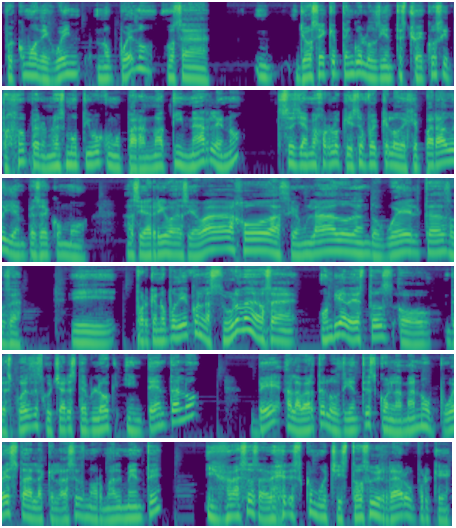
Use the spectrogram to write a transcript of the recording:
fue como de, güey, no puedo. O sea, yo sé que tengo los dientes chuecos y todo, pero no es motivo como para no atinarle, ¿no? Entonces ya mejor lo que hice fue que lo dejé parado y ya empecé como hacia arriba, hacia abajo, hacia un lado, dando vueltas, o sea, y porque no podía con la zurda, o sea, un día de estos o después de escuchar este blog, inténtalo, ve a lavarte los dientes con la mano opuesta a la que lo haces normalmente y vas a saber, es como chistoso y raro porque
